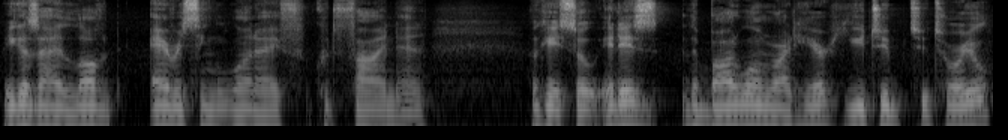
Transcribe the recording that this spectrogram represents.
because I loved every single one I could find. And okay, so it is the bottom one right here, YouTube tutorial.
